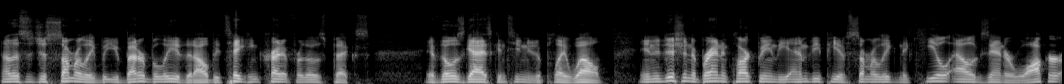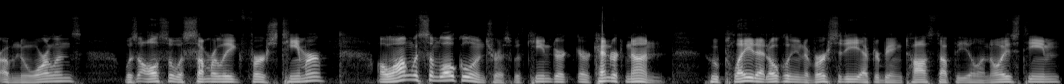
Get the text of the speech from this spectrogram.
now this is just summer league, but you better believe that I'll be taking credit for those picks if those guys continue to play well. In addition to Brandon Clarke being the MVP of summer league, Nickeil Alexander Walker of New Orleans was also a summer league first teamer, along with some local interest with Kendrick, Kendrick Nunn, who played at Oakland University after being tossed off the Illinois team.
